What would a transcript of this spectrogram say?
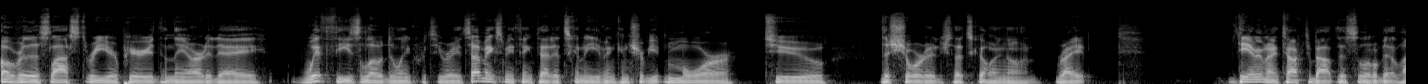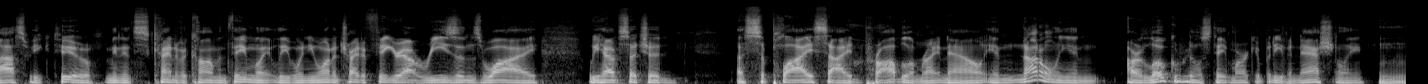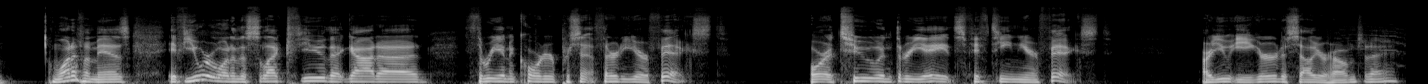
over this last three year period than they are today with these low delinquency rates, that makes me think that it's going to even contribute more to the shortage that's going on, right? Dan and I talked about this a little bit last week too. I mean, it's kind of a common theme lately when you want to try to figure out reasons why we have such a a supply side problem right now in not only in our local real estate market but even nationally. One of them is if you were one of the select few that got a three and a quarter percent thirty year fixed, or a two and three eighths fifteen year fixed, are you eager to sell your home today?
